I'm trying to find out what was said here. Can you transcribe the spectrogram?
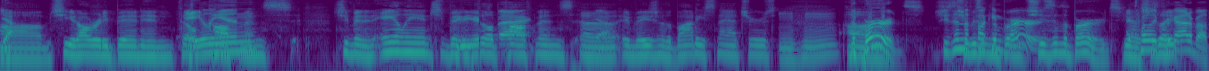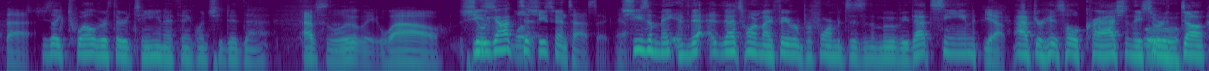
Yeah. Um, she had already been in Philip Alien. Kaufman's. She'd been in Alien. She'd been in Philip back. Kaufman's uh, Yeah. Invasion of the Body Snatchers. The birds. She's in She the was fucking Birds. birds. She's in the Birds. Yeah, I totally she's like, forgot about that. She's like twelve or thirteen, I think, when she did that. Absolutely. Wow. we She's got well, to- she's fantastic. Yeah. She's amazing. That, that's one of my favorite performances in the movie. That scene Yeah. after his whole crash and they sort of dump,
